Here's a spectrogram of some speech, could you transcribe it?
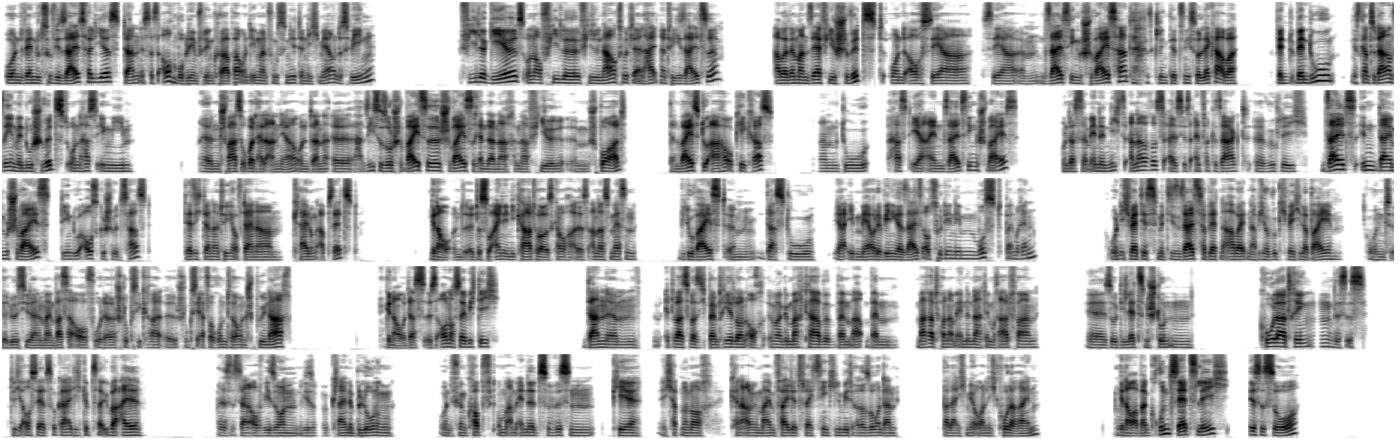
Und wenn du zu viel Salz verlierst, dann ist das auch ein Problem für den Körper und irgendwann funktioniert der nicht mehr. Und deswegen, viele Gels und auch viele, viele Nahrungsmittel enthalten natürlich Salze. Aber wenn man sehr viel schwitzt und auch sehr, sehr ähm, salzigen Schweiß hat, das klingt jetzt nicht so lecker, aber wenn, wenn du, das kannst du daran sehen, wenn du schwitzt und hast irgendwie äh, ein schwarzes Oberteil an, ja, und dann äh, siehst du so weiße Schweißränder nach, nach viel ähm, Sport, dann weißt du, aha, okay, krass, ähm, du hast eher einen salzigen Schweiß und das ist am Ende nichts anderes als jetzt einfach gesagt, äh, wirklich Salz in deinem Schweiß, den du ausgeschwitzt hast, der sich dann natürlich auf deiner Kleidung absetzt. Genau, und äh, das ist so ein Indikator, das kann auch alles anders messen, wie du weißt, ähm, dass du ja eben mehr oder weniger Salz auch zu dir nehmen musst beim Rennen. Und ich werde jetzt mit diesen Salztabletten arbeiten, habe ich auch wirklich welche dabei und äh, löse sie dann in meinem Wasser auf oder schluck sie, äh, schluck sie einfach runter und spül nach. Genau, das ist auch noch sehr wichtig. Dann ähm, etwas, was ich beim Triathlon auch immer gemacht habe, beim, beim Marathon am Ende nach dem Radfahren, äh, so die letzten Stunden Cola trinken. Das ist natürlich auch sehr zuckerhaltig, gibt es da überall. Das ist dann auch wie so, ein, wie so eine kleine Belohnung und für den Kopf, um am Ende zu wissen, okay, ich habe nur noch, keine Ahnung, in meinem Fall jetzt vielleicht 10 Kilometer oder so und dann baller ich mir ordentlich Cola rein. Genau, aber grundsätzlich ist es so,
